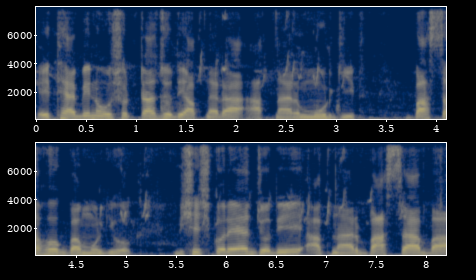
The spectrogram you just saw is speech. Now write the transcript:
এই থ্যাবিন ওষুধটা যদি আপনারা আপনার মুরগির বাচ্চা হোক বা মুরগি হোক বিশেষ করে যদি আপনার বাচ্চা বা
